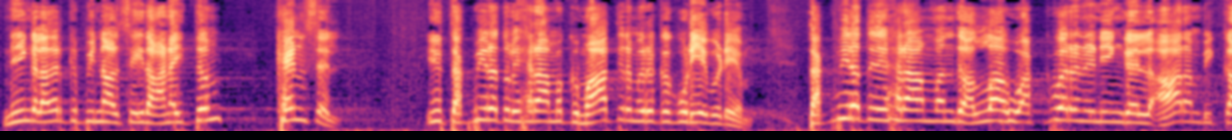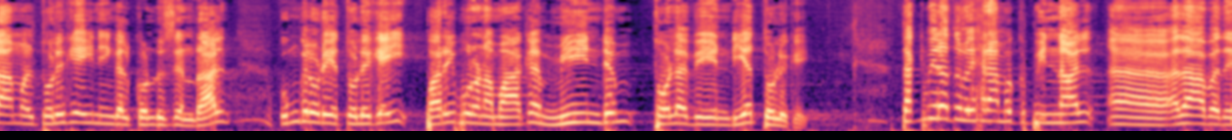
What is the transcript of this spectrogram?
நீங்கள் அதற்கு பின்னால் செய்த அனைத்தும் கேன்சல் இது தக்பீரத்துல் ஹராமுக்கு மாத்திரம் இருக்கக்கூடிய விடயம். தக்பீரத்து எஹராம் வந்து அல்லாஹு அக்பரனை நீங்கள் ஆரம்பிக்காமல் தொழுகையை நீங்கள் கொண்டு சென்றால் உங்களுடைய தொழுகை பரிபூரணமாக மீண்டும் தொழ வேண்டிய தொழுகை. தக்பீரத்துல் ஹராமுக்கு பின்னால் அதாவது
